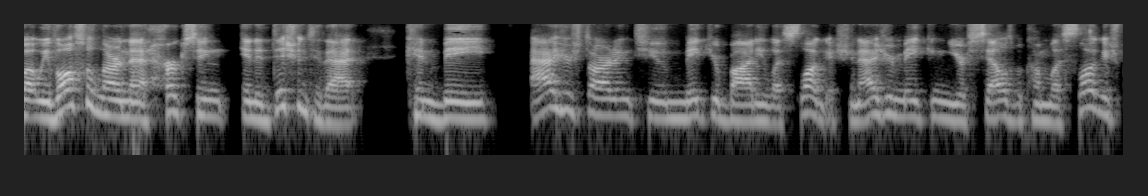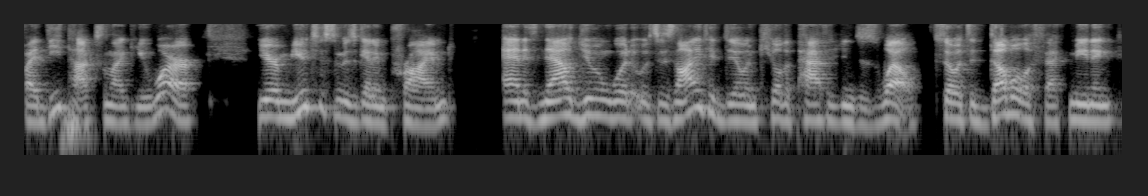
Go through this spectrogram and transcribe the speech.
But we've also learned that herxing, in addition to that, can be as you're starting to make your body less sluggish and as you're making your cells become less sluggish by detoxing like you were, your immune system is getting primed and it's now doing what it was designed to do and kill the pathogens as well. So it's a double effect, meaning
